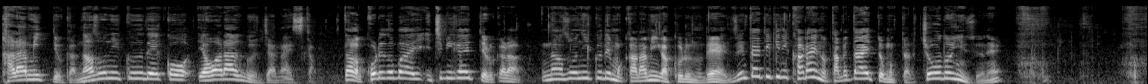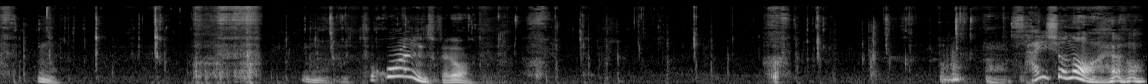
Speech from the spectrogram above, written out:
辛みっていうか、謎肉でこう、和らぐじゃないですか。ただこれの場合一味が入ってるから謎肉でも辛みが来るので全体的に辛いの食べたいと思ったらちょうどいいんですよねうん、うん、そこはいいんですけど。最初のあの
